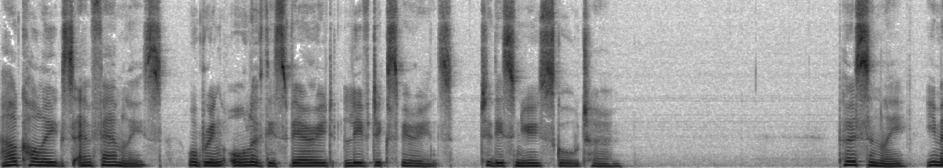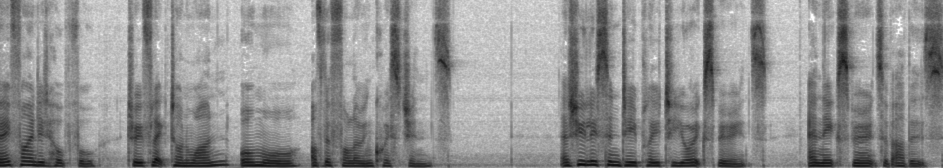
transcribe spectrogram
Our colleagues and families will bring all of this varied lived experience to this new school term. Personally, you may find it helpful to reflect on one or more of the following questions. As you listen deeply to your experience and the experience of others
